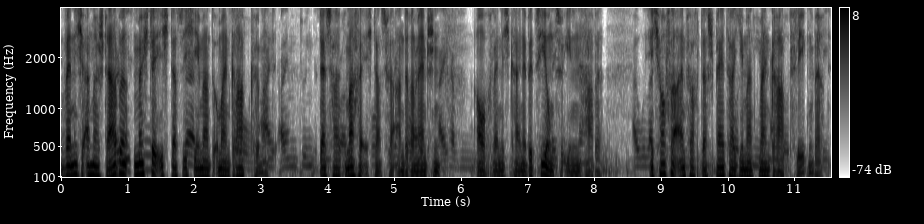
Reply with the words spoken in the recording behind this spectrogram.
Wenn ich einmal sterbe, möchte ich, dass sich jemand um mein Grab kümmert. Deshalb mache ich das für andere Menschen, auch wenn ich keine Beziehung zu ihnen habe. Ich hoffe einfach, dass später jemand mein Grab pflegen wird.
